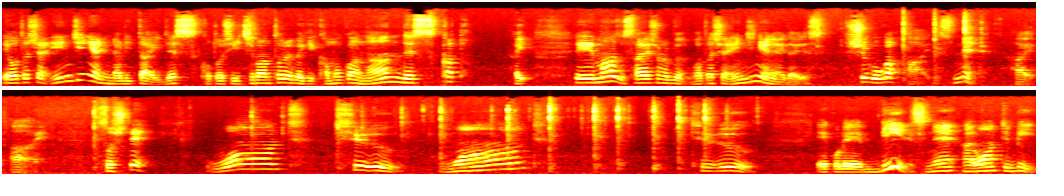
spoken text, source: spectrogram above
え私はエンジニアになりたいです。今年一番取るべき科目は何ですかと。はい。えー、まず最初の文、私はエンジニアになりたいです。主語が I ですね。はい I そして want to want to えこれ be ですね。I want to be。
